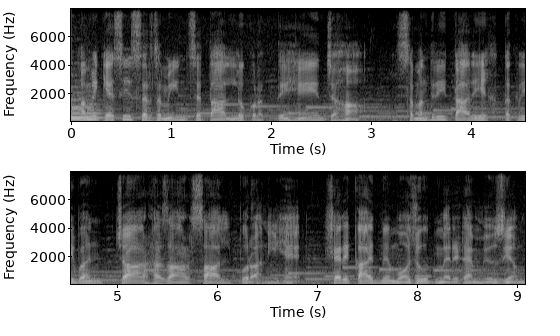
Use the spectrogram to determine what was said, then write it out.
हम एक ऐसी सरजमीन से ताल्लुक रखते हैं, जहाँ समंदरी तारीख तकरीबन 4000 साल पुरानी है। शहर कायद में मौजूद मेरीटाइम म्यूज़ियम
